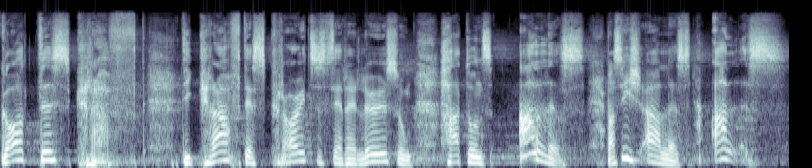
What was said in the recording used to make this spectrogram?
Gottes Kraft, die Kraft des Kreuzes der Erlösung hat uns alles, was ist alles? Alles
